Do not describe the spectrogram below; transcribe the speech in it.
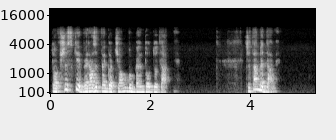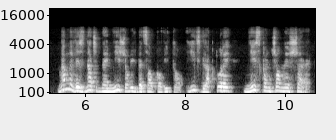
to wszystkie wyrazy tego ciągu będą dodatnie. Czytamy dalej. Mamy wyznaczyć najmniejszą liczbę całkowitą x, dla której nieskończony szereg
